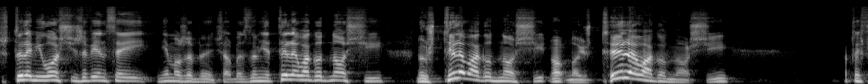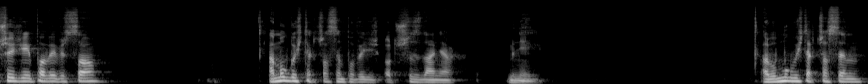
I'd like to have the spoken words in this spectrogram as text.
już tyle miłości, że więcej nie może być. Albo jest we mnie tyle łagodności, no już tyle łagodności, no, no już tyle łagodności. A ktoś przyjdzie i powie, wiesz co, a mógłbyś tak czasem powiedzieć o trzy zdania mniej. Albo mógłbyś tak czasem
